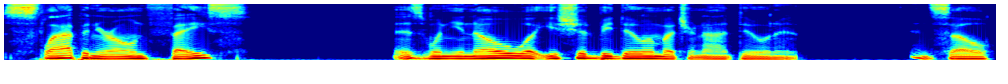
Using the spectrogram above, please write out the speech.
slap in your own face is when you know what you should be doing, but you're not doing it. And so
